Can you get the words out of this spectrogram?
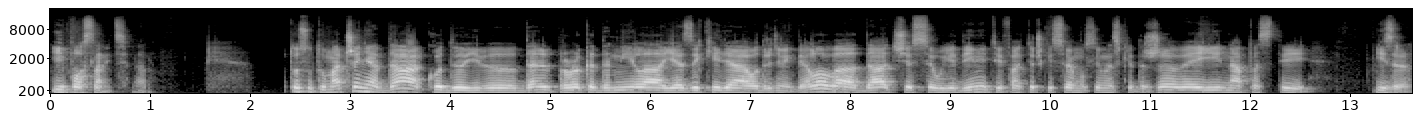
I poslanice, naravno. To su tumačenja da kod e, da, proroka Danila, Jezekilja, određenih delova, da će se ujediniti faktički sve muslimanske države i napasti Izrael.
